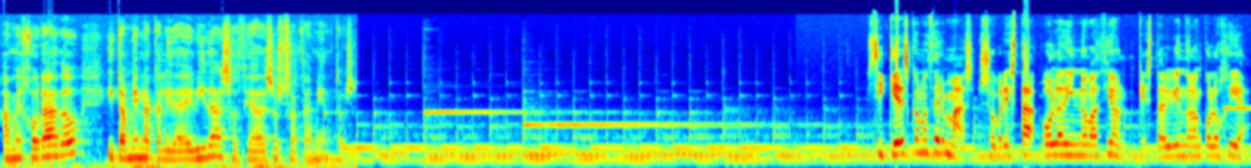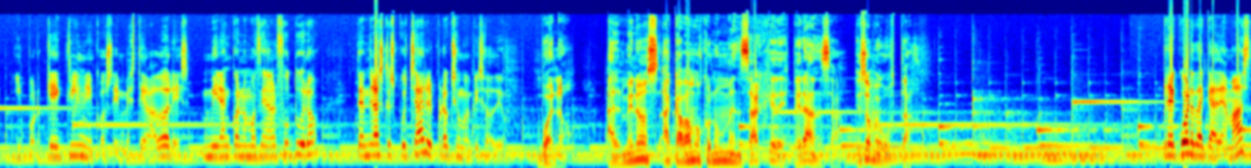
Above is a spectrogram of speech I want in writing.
ha mejorado y también la calidad de vida asociada a esos tratamientos. Si quieres conocer más sobre esta ola de innovación que está viviendo la oncología y por qué clínicos e investigadores miran con emoción al futuro, tendrás que escuchar el próximo episodio. Bueno, al menos acabamos con un mensaje de esperanza. Eso me gusta. Recuerda que además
